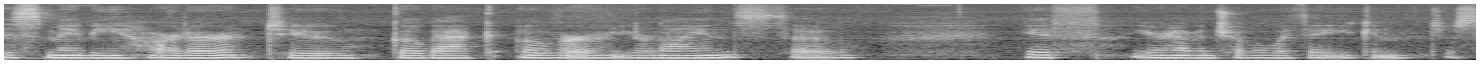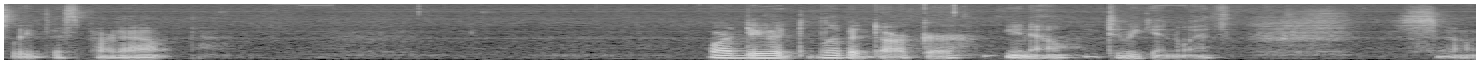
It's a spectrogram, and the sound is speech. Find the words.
This may be harder to go back over your lines, so if you're having trouble with it, you can just leave this part out. Or do it a little bit darker, you know, to begin with. So.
